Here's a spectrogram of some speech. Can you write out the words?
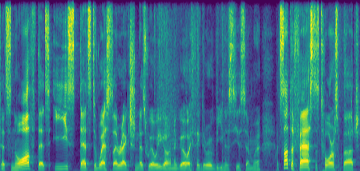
That's north, that's east, that's the west direction. That's where we're gonna go. I think the ravine is here somewhere. It's not the fastest horse, but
